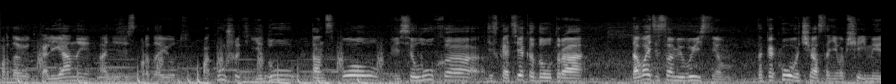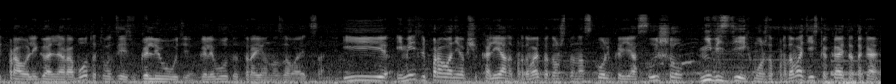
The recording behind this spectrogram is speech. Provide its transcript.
продают кальяны, они здесь продают покушать, еду, танцпол, веселуха, дискотека до утра. Давайте с вами выясним, до какого часа они вообще имеют право легально работать вот здесь, в Голливуде. Голливуд этот район называется. И имеют ли право они вообще кальяны продавать, потому что, насколько я слышал, не везде их можно продавать. Есть какая-то такая,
